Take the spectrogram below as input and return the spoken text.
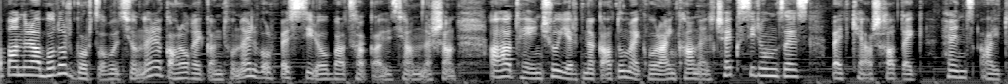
ապա նրա բոլոր գործողությունները կարող եք ընդունել որպես սիրո բացակայության նշան։ Ահա թե ինչու երբ նկատում եք, որ այնքան էլ չեք սիրում ձեզ, պետք է աշխատեք հենց այդ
